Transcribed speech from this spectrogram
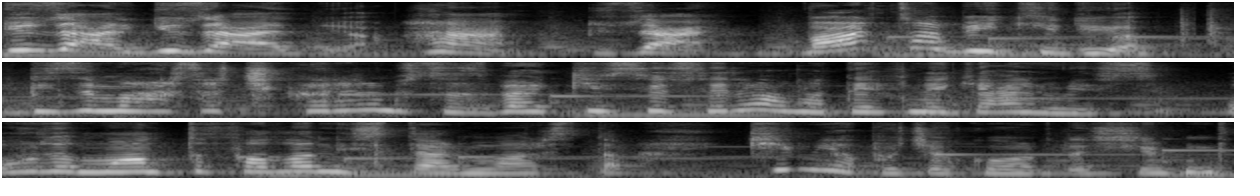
Güzel güzel diyor. Ha güzel. Var tabii ki diyor. Bizi Mars'a çıkarır mısınız? Ben kimseye söyleyeyim ama Defne gelmesin. Orada mantı falan ister Mars'ta. Kim yapacak orada şimdi?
